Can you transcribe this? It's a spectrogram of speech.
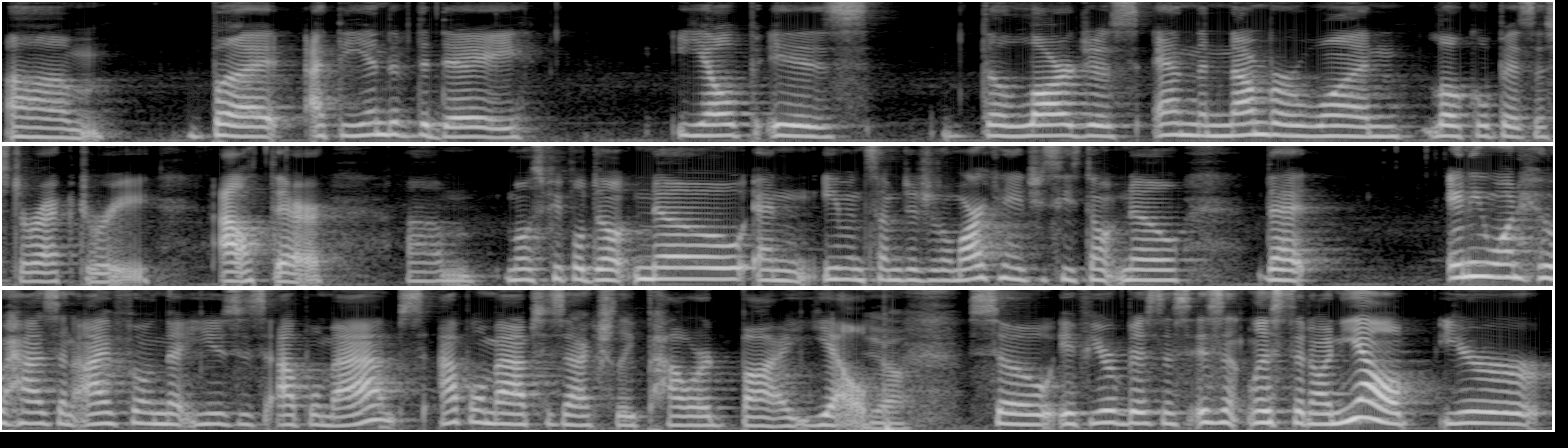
Um, but at the end of the day yelp is the largest and the number one local business directory out there. Um, most people don't know, and even some digital marketing agencies don't know that anyone who has an iPhone that uses Apple Maps, Apple Maps is actually powered by Yelp. Yeah. So if your business isn't listed on Yelp, your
